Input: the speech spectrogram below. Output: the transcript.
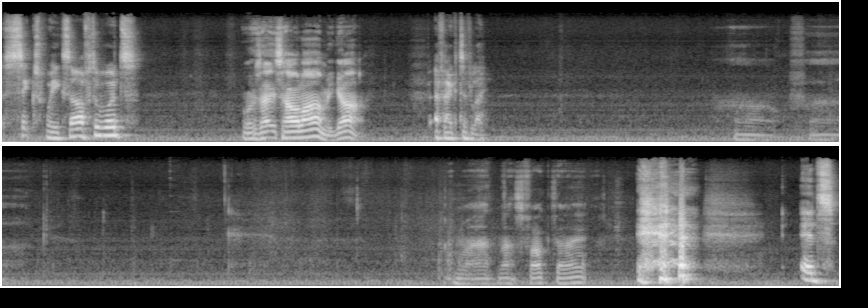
six weeks afterwards, Was that his whole army gone? effectively. Oh, fuck. Man, that's fucked, ain't it? It's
